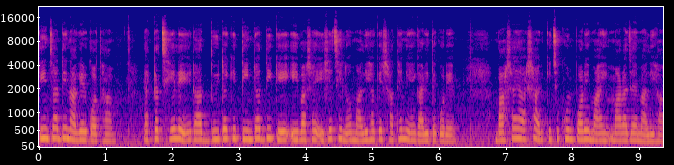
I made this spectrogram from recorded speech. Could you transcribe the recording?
তিন চার দিন আগের কথা। একটা ছেলে রাত দুইটা কি তিনটার দিকে এই বাসায় এসেছিল মালিহাকে সাথে নিয়ে গাড়িতে করে। বাসায় আসার কিছুক্ষণ পরে মারা যায় মালিহা।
